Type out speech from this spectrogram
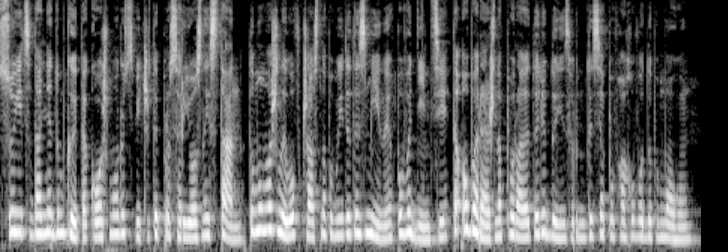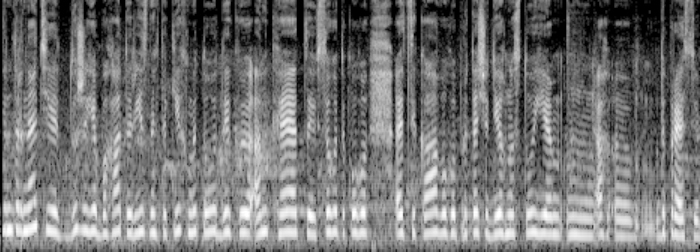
Суїцидальні думки також можуть свідчити про серйозний стан, тому важливо вчасно помітити зміни в поведінці та обережно порадити людині звернутися по фахову допомогу. В інтернеті дуже є багато різних таких методик, анкет і всього такого е, цікавого про те, що діагностує е, депресію.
